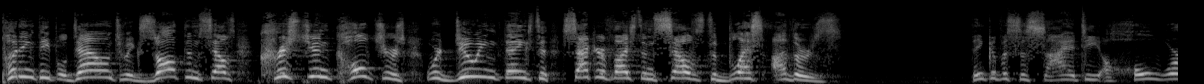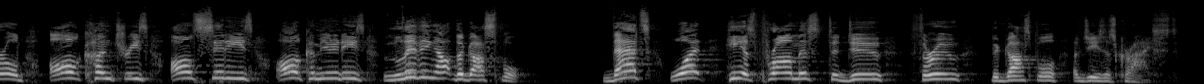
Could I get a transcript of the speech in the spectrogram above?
putting people down to exalt themselves. Christian cultures were doing things to sacrifice themselves to bless others. Think of a society, a whole world, all countries, all cities, all communities living out the gospel. That's what he has promised to do through the gospel of Jesus Christ.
